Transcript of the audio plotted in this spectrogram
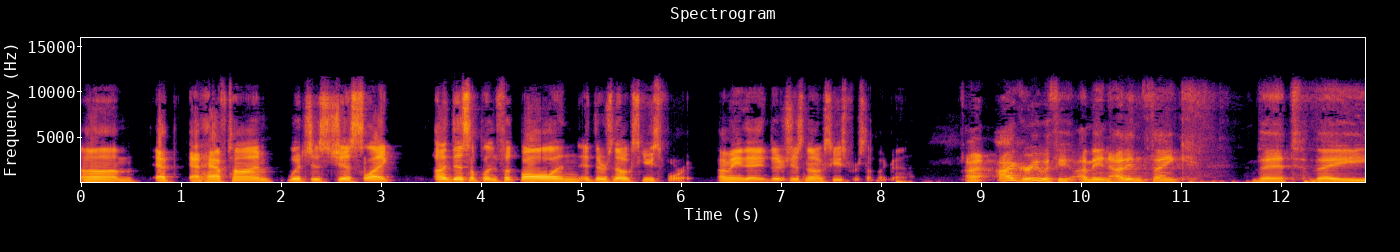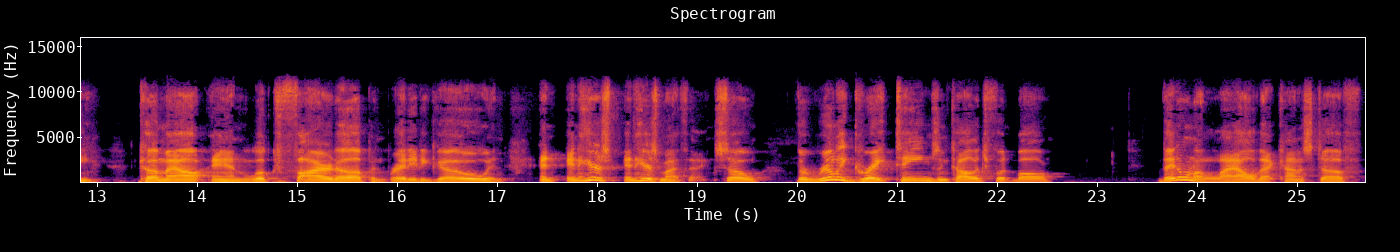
um, at at halftime, which is just like undisciplined football, and there's no excuse for it. I mean, they, there's just no excuse for stuff like that. I, I agree with you. I mean, I didn't think that they come out and look fired up and ready to go. And and and here's and here's my thing. So the really great teams in college football they don't allow that kind of stuff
